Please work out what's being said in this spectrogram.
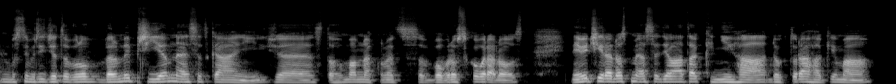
musím říct, že to bylo velmi příjemné setkání, že z toho mám nakonec obrovskou radost. Největší radost mi asi dělá ta kniha doktora Hakima,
